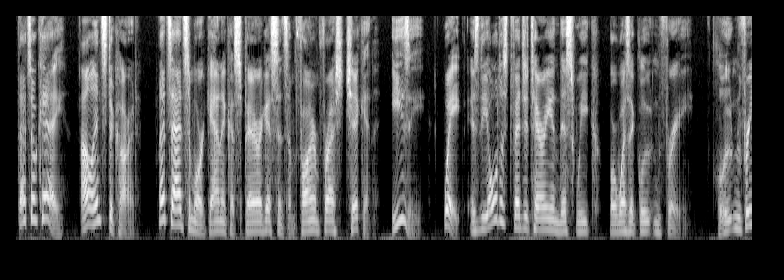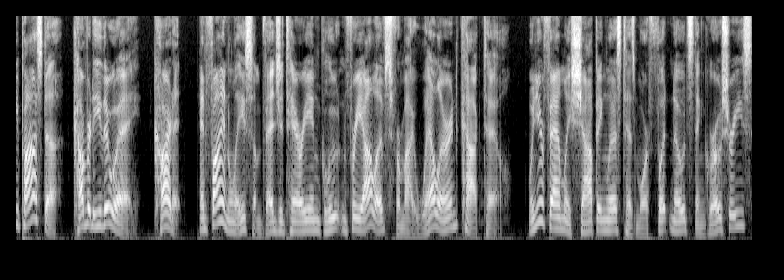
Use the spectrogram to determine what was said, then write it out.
That's okay. I'll Instacart. Let's add some organic asparagus and some farm fresh chicken. Easy. Wait, is the oldest vegetarian this week, or was it gluten free? Gluten free pasta, covered either way. Cart it. And finally, some vegetarian gluten free olives for my well earned cocktail. When your family's shopping list has more footnotes than groceries,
